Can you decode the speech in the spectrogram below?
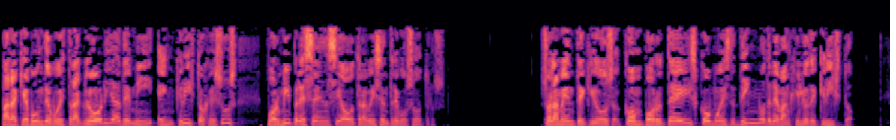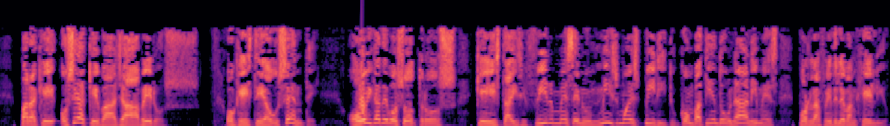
para que abunde vuestra gloria de mí en Cristo Jesús, por mi presencia otra vez entre vosotros. Solamente que os comportéis como es digno del Evangelio de Cristo, para que, o sea que vaya a veros, o que esté ausente, oiga de vosotros que estáis firmes en un mismo espíritu, combatiendo unánimes por la fe del Evangelio,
